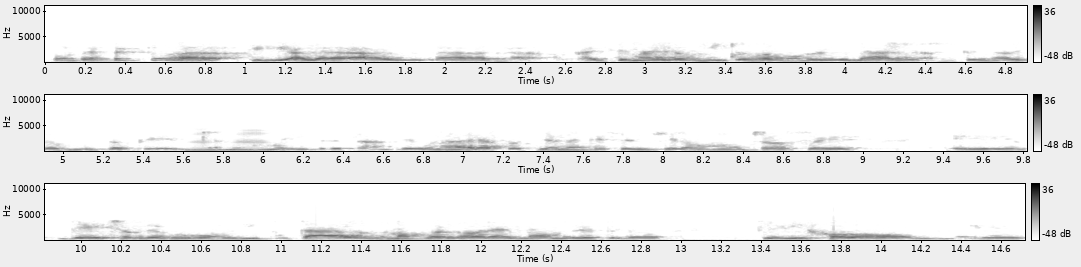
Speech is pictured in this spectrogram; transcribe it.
con respecto a, sí, a la- a la- al tema de los mitos, vamos de una al tema de los mitos que, es muy interesante. Una de las cuestiones que se dijeron mucho fue eh, de hecho creo que hubo un diputado, no me acuerdo ahora el nombre, pero que dijo, eh,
